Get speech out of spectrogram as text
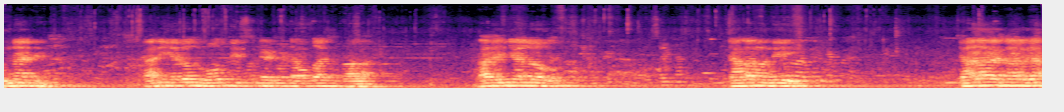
ఉన్నాను కానీ ఏ రోజు ఓటు తీసుకునేటువంటి అవకాశం రాలా. రాజకీయాల్లో చాలామంది చాలా రకాలుగా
